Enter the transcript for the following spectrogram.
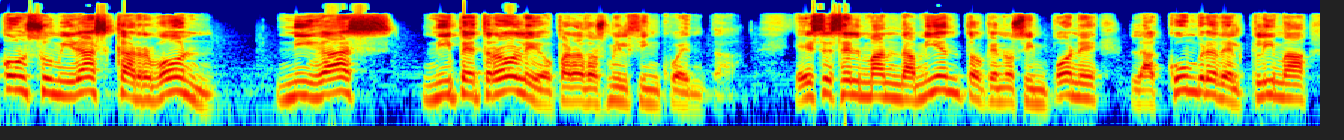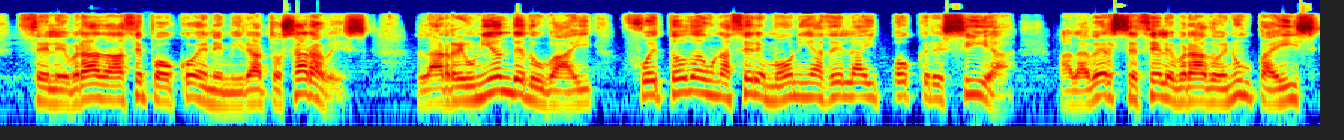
consumirás carbón, ni gas, ni petróleo para 2050. Ese es el mandamiento que nos impone la cumbre del clima celebrada hace poco en Emiratos Árabes. La reunión de Dubái fue toda una ceremonia de la hipocresía, al haberse celebrado en un país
